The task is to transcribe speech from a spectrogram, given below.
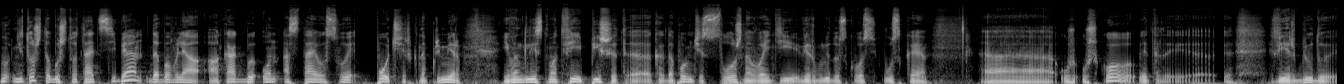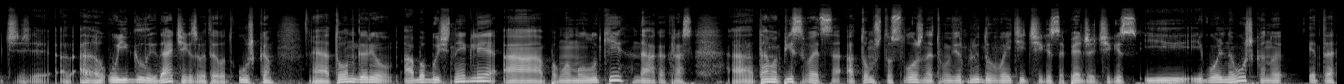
Ну, не то чтобы что-то от себя добавлял, а как бы он оставил свой почерк. Например, евангелист Матфей пишет, э, когда, помните, сложно войти верблюду сквозь узкое э, ушко, это э, верблюду а, у иглы, да, через вот это вот ушко, э, то он говорил об обычной игле, а, по-моему, Луки, да, как раз, э, там описывается о том, что сложно этому верблюду войти через, опять же, через и игольное ушко, но эта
